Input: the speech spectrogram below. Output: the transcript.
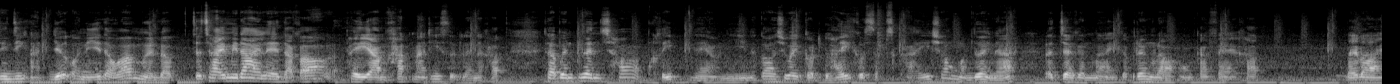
จริง ๆ อัดเยอะกว่านี้ แต่ว่าเหมือนแบบจะใช้ไม่ได้เลย แต่ก็พยายามคัดมาที่สุดแล้วนะครับ ถ้าเพื่อนๆชอบคลิปแนวนี้นะก็ช่วยกดไลค์กด subscribe ช่องมันด้วยนะ แล้วเจอกันใหม่กับเรื่องราวของกาแฟครับบ๊ายบาย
